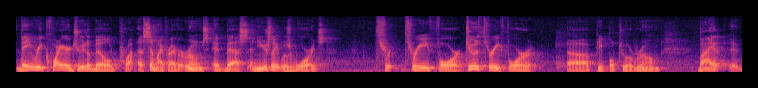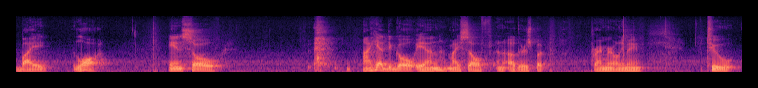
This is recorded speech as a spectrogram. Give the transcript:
they required you to build pri- uh, semi-private rooms at best, and usually it was wards, Th- three, four, two, three, four uh, people to a room by, by law. And so I had to go in, myself and others, but primarily me, to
